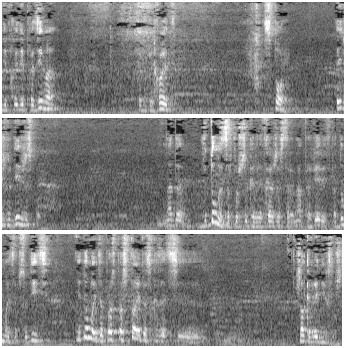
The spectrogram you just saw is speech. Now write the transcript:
необходимо, когда приходит спор, денежный, денежный спор, надо вдуматься в то, что говорит каждая сторона, проверить, подумать, обсудить. Не думать, а просто простое, так сказать, э, жалко времени их слушать.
